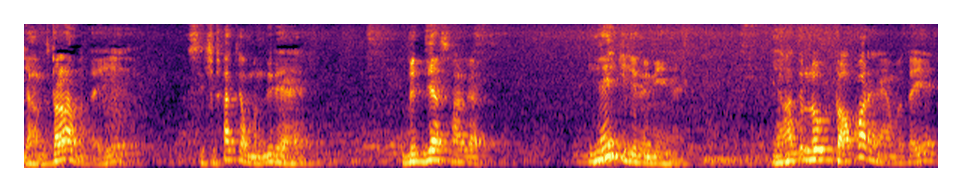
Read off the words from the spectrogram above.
जामताड़ा बताइए शिक्षा का मंदिर है, विद्यासागर। यहीं की जननी है। यहाँ तो लोग टॉपर हैं, बताइए।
